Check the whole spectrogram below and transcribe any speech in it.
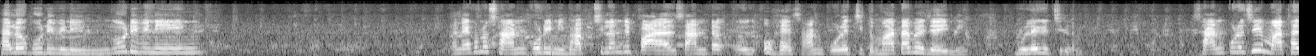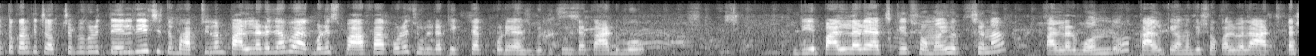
Hello good evening good evening আমি এখনও স্নান করিনি। ভাবছিলাম যে স্নানটা, ও হ্যাঁ স্নান করেছি তো, মাথা ভেজাইনি। ভুলে গেছিলাম। স্নান করেছি, মাথায় তো কালকে চপচপে করে তেল দিয়েছি তো, ভাবছিলাম পার্লারে যাব, একবারে স্পা ফা করে চুলটা ঠিকঠাক করে আসব। একটু চুলটা কাটবো। দিয়ে পার্লারে আজকে সময় হচ্ছে না। পার্লার বন্ধ। কালকে আমাকে সকালবেলা আটটার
